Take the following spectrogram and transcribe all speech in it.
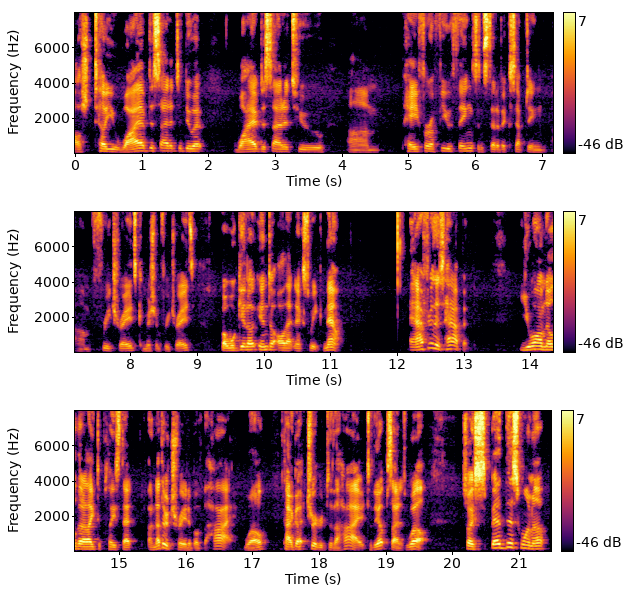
I'll tell you why I've decided to do it, why I've decided to um, pay for a few things instead of accepting um, free trades, commission-free trades. But we'll get into all that next week. Now, after this happened, you all know that I like to place that another trade above the high. Well, I got triggered to the high, to the upside as well. So I sped this one up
